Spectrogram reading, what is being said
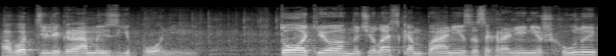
а вот телеграмма из Японии. В Токио началась кампания за сохранение шхуны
